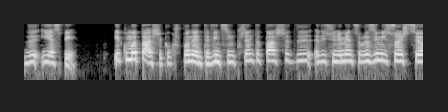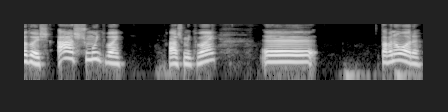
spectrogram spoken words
de ISP e com uma taxa correspondente a 25% da taxa de adicionamento sobre as emissões de CO2. Acho muito bem. Acho muito bem. Uh, estava na hora,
